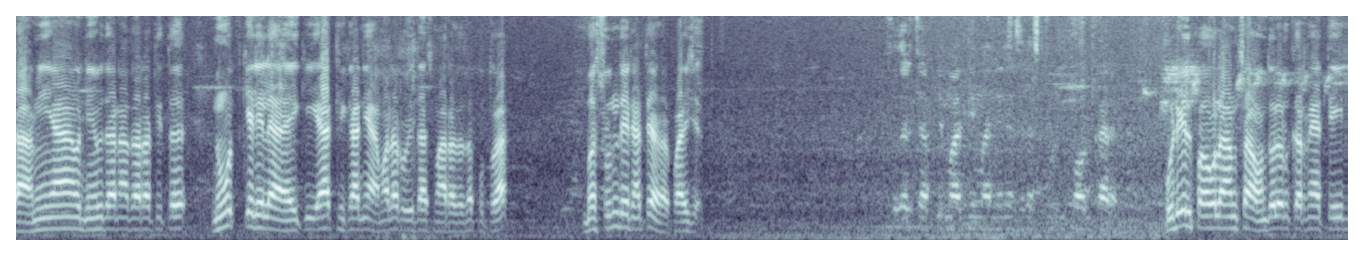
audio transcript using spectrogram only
तर आम्ही या निवेदनाद्वारा तिथं नमूद केलेलं आहे की या ठिकाणी आम्हाला रोहिदास महाराजाचा पुतळा बसून देण्यात पाहिजेत. सदरची आपली मागणी मान्य नसल्यास पुढील पाऊल काय राहील? पुढील पाऊल आमचं आंदोलन करण्यात येईल.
